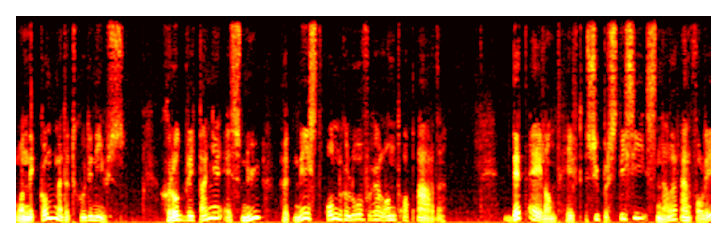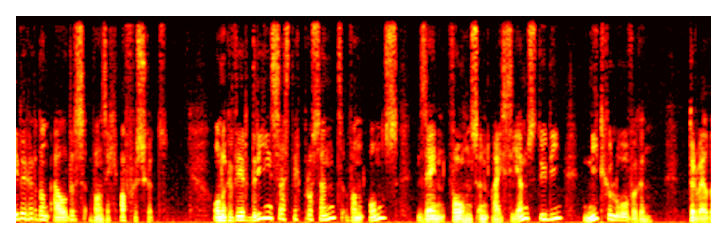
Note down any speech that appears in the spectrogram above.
want ik kom met het goede nieuws. Groot-Brittannië is nu het meest ongelovige land op aarde. Dit eiland heeft superstitie sneller en vollediger dan elders van zich afgeschud. Ongeveer 63% van ons zijn volgens een ICM-studie niet-gelovigen, terwijl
